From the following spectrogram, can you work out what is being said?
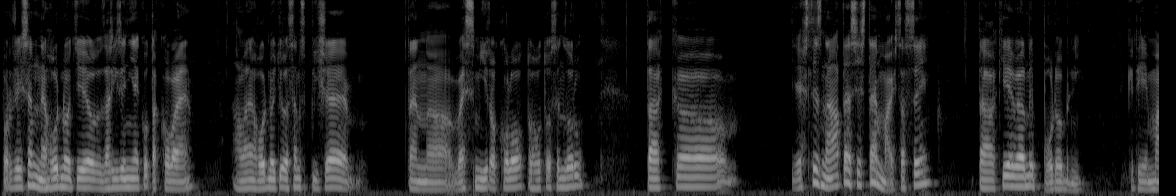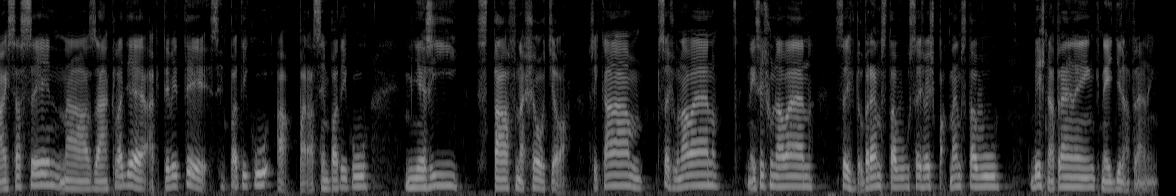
protože jsem nehodnotil zařízení jako takové, ale hodnotil jsem spíše ten eh, vesmír okolo tohoto senzoru, tak eh, jestli znáte systém MyStasy, tak je velmi podobný, kdy majsasy na základě aktivity sympatiků a parasympatiků měří stav našeho těla. Říká nám, seš unaven, nejseš unaven, seš v dobrém stavu, seš ve špatném stavu, běž na trénink, nejdi na trénink.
